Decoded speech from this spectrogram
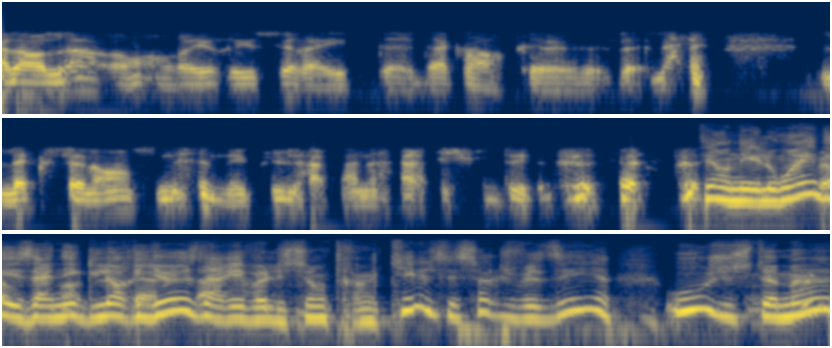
alors là, on, on va réussir à être euh, d'accord que l'excellence n'est plus l'apanage des, on est loin des années glorieuses de la Révolution tranquille, c'est ça que je veux dire, où justement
